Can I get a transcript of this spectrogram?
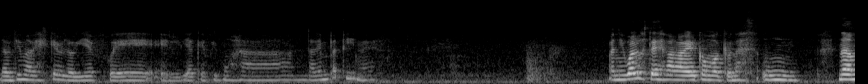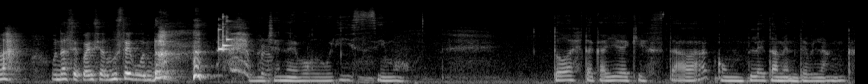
La última vez que blogueé fue el día que fuimos a andar en patines. Bueno, igual ustedes van a ver como que una, un, nada más una secuencia de un segundo. Anoche nevó durísimo. Toda esta calle de aquí estaba completamente blanca.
